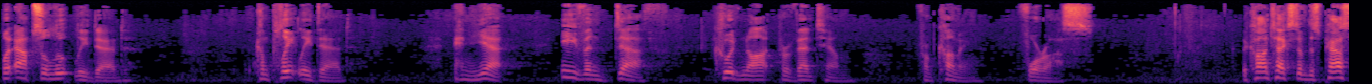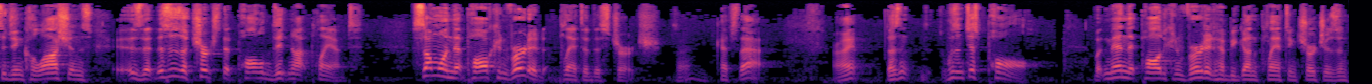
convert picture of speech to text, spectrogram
but absolutely dead, completely dead. And yet, even death could not prevent him from coming for us. The context of this passage in Colossians is that this is a church that Paul did not plant. Someone that Paul converted planted this church. Catch that. All right? Doesn't, it wasn't just Paul. But men that Paul had converted had begun planting churches. And,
